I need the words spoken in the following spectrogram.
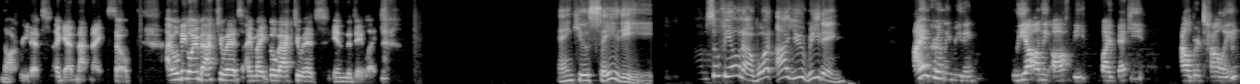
not read it again that night. So I will be going back to it. I might go back to it in the daylight. Thank you, Sadie. Um, so, Fiona, what are you reading? I am currently reading Leah on the Offbeat by Becky Albertalli.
